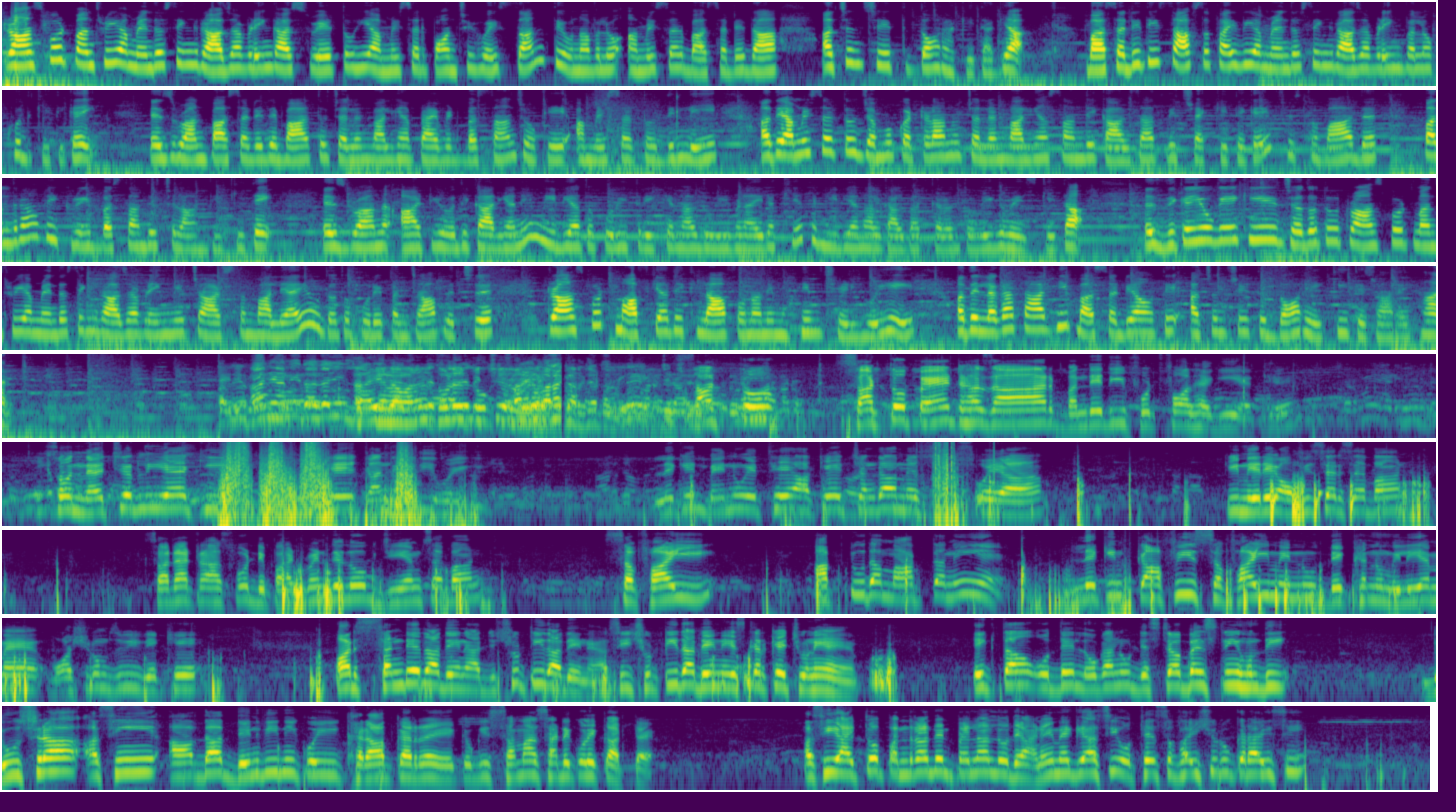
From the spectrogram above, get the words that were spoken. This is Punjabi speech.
ਟਰਾਂਸਪੋਰਟ ਮੰਤਰੀ ਅਮਰਿੰਦਰ ਸਿੰਘ ਰਾਜਾ ਵੜਿੰਗ ਅੱਜ ਸਵੇਰ ਤੋਂ ਹੀ ਅੰਮ੍ਰਿਤਸਰ ਪਹੁੰਚੇ ਹੋਏ ਸਨ ਤੇ ਉਹਨਾਂ ਵੱਲੋਂ ਅੰਮ੍ਰਿਤਸਰ ਬੱਸ ਅੱਡੇ ਦਾ ਅਚਨਚੇਤ ਦੌਰਾ ਕੀਤਾ ਗਿਆ। ਬੱਸ ਅੱਡੇ ਦੀ ਸਾਫ਼ ਸਫ਼ਾਈ ਵੀ ਅਮਰਿੰਦਰ ਸਿੰਘ ਰਾਜਾ ਵੜਿੰਗ ਵੱਲੋਂ ਖੁਦ ਕੀਤੀ ਗਈ। ਇਸ ਦੌਰਾਨ ਬੱਸ ਅੱਡੇ ਦੇ ਬਾਹਰ ਤੋਂ ਚੱਲਣ ਵਾਲੀਆਂ ਪ੍ਰਾਈਵੇਟ ਬੱਸਾਂ ਜੋ ਕਿ ਅੰਮ੍ਰਿਤਸਰ ਤੋਂ ਦਿੱਲੀ ਅਤੇ ਅੰਮ੍ਰਿਤਸਰ ਤੋਂ ਜੰਮੂ ਕਟੜਾ ਨੂੰ ਚੱਲਣ ਵਾਲੀਆਂ ਸਨ ਦੇ ਕਾਗਜ਼ਾਤ ਵੀ ਚੈੱਕ ਕੀਤੇ ਗਏ, ਜਿਸ ਤੋਂ ਬਾਅਦ 15 ਦੇ ਕਰੀਬ ਬੱਸਾਂ ਦੇ ਚਲਾਨ ਵੀ ਕੀਤੇ। ਇਸ ਦੌਰਾਨ ਆਰਟੀਓ ਅਧਿਕਾਰੀਆਂ ਨੇ ਮੀਡੀਆ ਤੋਂ ਪੂਰੀ ਤਰੀਕੇ ਨਾਲ ਦੂਰੀ ਬਣਾਈ ਰੱਖੀ ਅਤੇ ਮੀਡੀਆ ਨਾਲ ਗੱਲਬਾਤ ਕਰਨ ਤੋਂ ਵੀ ਗੁਰੇਜ਼ ਕੀਤਾ। ਜ਼ਿਕਰਯੋਗ ਹੈ ਕਿ ਜਦੋਂ ਤੋਂ ਟਰਾਂਸਪੋਰਟ ਮੰਤਰੀ ਅਮਰਿੰਦਰ ਸਿੰਘ ਰਾਜਾ ਵੜਿੰਗ ਨੇ ਚਾਰਜ ਸੰਭਾਲਿਆ ਹੈ ਉਦੋਂ ਤੋਂ ਪੂਰੇ ਪੰਜਾਬ ਵਿੱਚ ਟਰਾਂਸਪੋਰਟ ਮਾਫੀਆ ਦੇ ਖਿਲਾਫ ਉਹਨਾਂ ਨੇ ਮੁਹਿੰਮ ਛੇੜੀ ਹੋਈ ਹੈ ਅਤੇ ਲਗਾਤਾਰ ਹੀ ਬੱਸ ਅੱਡਿਆਂ ਉੱਤੇ ਅਚਨਚੇਤ ਦੌਰੇ ਕੀਤੇ ਜਾ ਰਹੇ ਹਨ। ਹਾਂਜੀ ਹਾਂਜੀ ਰਾਜਾ ਜੀ ਲਾਈਵ ਥੋੜੇ ਪਿੱਛੇ ਦੁਬਾਰਾ ਕਰ ਦਿਓ ਤੁਸੀਂ 60 ਤੋਂ 60 ਤੋਂ 65 ਹਜ਼ਾਰ ਬੰਦੇ ਦੀ ਫੁੱਟਫਾਲ ਹੈਗੀ ਹੈ ਇੱਥੇ। ਸੋ ਨੇਚਰਲੀ ਹੈ ਕਿ ਇੱਥੇ ਗੰਦਗੀ ਵੀ ਹੋਏਗੀ। ਲੇਕਿਨ ਮੈਨੂੰ ਇੱਥੇ ਆ ਕੇ ਚੰਗਾ ਮਹਿਸੂਸ ਹੋਇਆ ਕਿ ਮੇਰੇ ਆਫੀਸਰ ਸਹਿਬਾਨ, ਸਾਡਾ ਟਰਾਂਸਪੋਰਟ ਡਿਪਾਰਟਮੈਂਟ ਦੇ ਲੋਕ ਜੀਐਮ ਸਹਿਬਾਨ, ਸਫ਼ਾਈ ਅਪ ਟੂ ਦਾ ਮਾਰਕ ਤਾਂ ਨਹੀਂ ਹੈ, ਲੇਕਿਨ ਕਾਫੀ ਸਫ਼ਾਈ ਮੈਨੂੰ ਦੇਖਣ ਨੂੰ ਮਿਲੀ ਹੈ। ਮੈਂ ਵਾਸ਼ਰੂਮਸ ਵੀ ਵੇਖੇ ਔਰ ਸੰਡੇ ਦਾ ਦਿਨ, ਅੱਜ ਛੁੱਟੀ ਦਾ ਦਿਨ ਹੈ। ਅਸੀਂ ਛੁੱਟੀ ਦਾ ਦਿਨ ਇਸ ਕਰਕੇ ਚੁਣਿਆ ਹੈ। ਇੱਕ ਤਾਂ ਉਹਦੇ ਲੋਕਾਂ ਨੂੰ ਡਿਸਟਰਬੈਂਸ ਨਹੀਂ ਹੁੰਦੀ ਦੂਸਰਾ ਅਸੀਂ ਆਪਦਾ ਦਿਨ ਵੀ ਨਹੀਂ ਕੋਈ ਖਰਾਬ ਕਰ ਰਹੇ ਕਿਉਂਕਿ ਸਮਾਂ ਸਾਡੇ ਕੋਲੇ ਘੱਟ ਹੈ। ਅਸੀਂ ਅੱਜ ਤੋਂ 15 ਦਿਨ ਪਹਿਲਾਂ ਲੁਧਿਆਣੇ ਮੈਂ ਗਿਆ ਸੀ ਉੱਥੇ ਸਫ਼ਾਈ ਸ਼ੁਰੂ ਕਰਾਈ ਸੀ।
